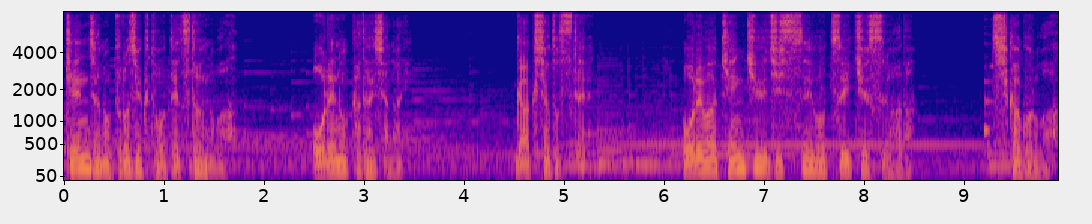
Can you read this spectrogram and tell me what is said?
賢者のプロジェクトを手伝うのは俺の課題じゃない。学者として俺は研究実施性を追求する派だ。近頃は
